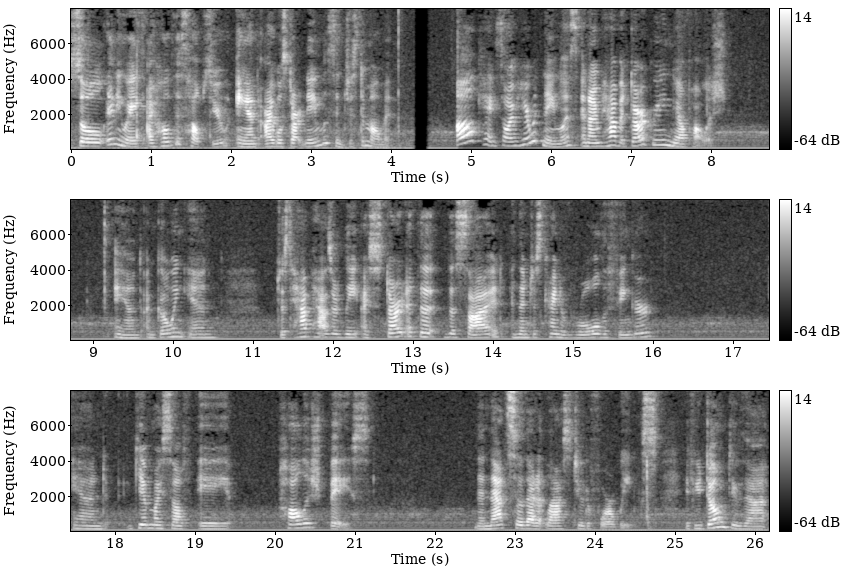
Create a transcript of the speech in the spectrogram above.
So anyways, I hope this helps you and I will start Nameless in just a moment. Okay, so I'm here with Nameless and I have a dark green nail polish. And I'm going in just haphazardly. I start at the, the side and then just kind of roll the finger and give myself a polished base and that's so that it lasts two to four weeks. If you don't do that,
